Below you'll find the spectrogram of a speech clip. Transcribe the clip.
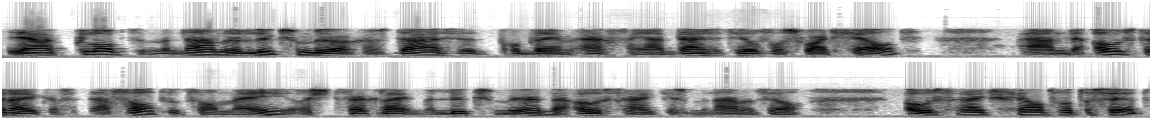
Ja, klopt. Met name de Luxemburgers, daar is het probleem echt van, ja, daar zit heel veel zwart geld. Ehm, de Oostenrijkers, daar valt het wel mee. Als je het vergelijkt met Luxemburg, bij Oostenrijk is met name veel Oostenrijks geld wat er zit.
